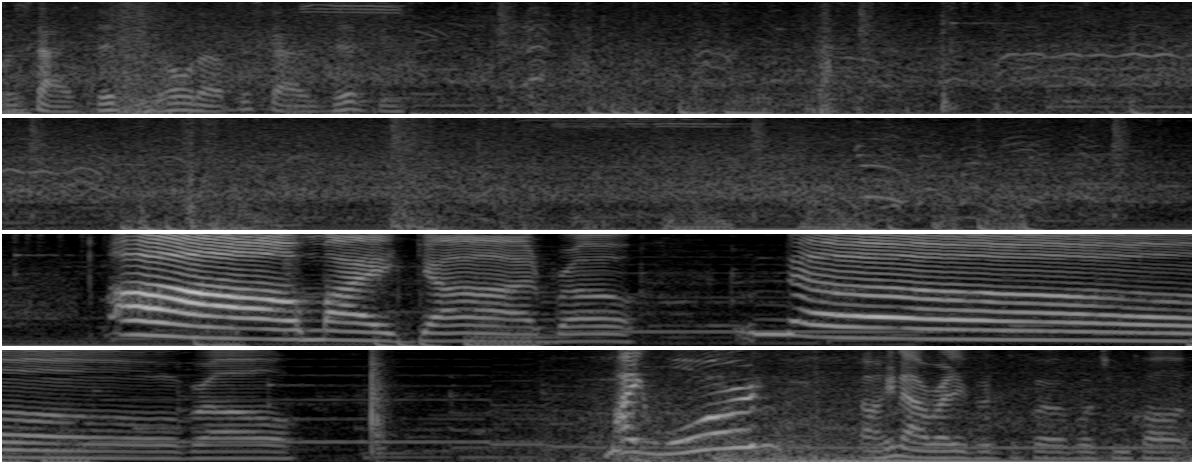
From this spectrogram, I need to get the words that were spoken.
This guy's diffy. Hold up. This guy's diffy. Oh my god, bro. No, bro. Mike Ward? Oh, he's not ready for, for what you call it.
